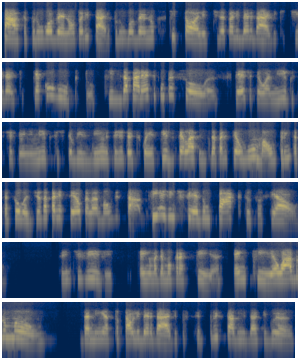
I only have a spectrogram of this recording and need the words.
passa por um governo autoritário, por um governo que tolhe, tira tua liberdade, que tira, que é corrupto, que desaparece com pessoas, seja teu amigo, seja teu inimigo, seja teu vizinho, seja teu desconhecido, sei lá, se desapareceu uma ou 30 pessoas, desapareceu pela mão do Estado. Se a gente fez um pacto social, se a gente vive em uma democracia em que eu abro mão da minha total liberdade para o Estado me dar segurança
